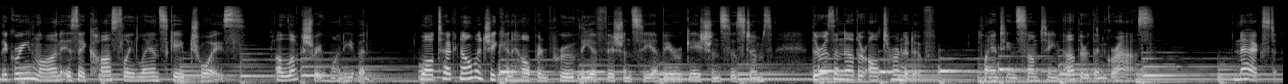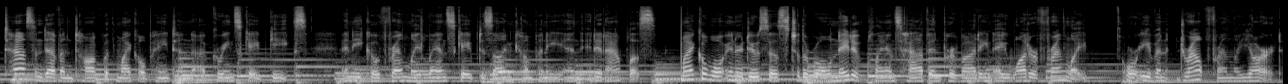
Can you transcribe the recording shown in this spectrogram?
The green lawn is a costly landscape choice, a luxury one even. While technology can help improve the efficiency of irrigation systems, there is another alternative planting something other than grass. Next, Taz and Devin talk with Michael Payton of Greenscape Geeks, an eco friendly landscape design company in Indianapolis. Michael will introduce us to the role native plants have in providing a water friendly or even drought friendly yard.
